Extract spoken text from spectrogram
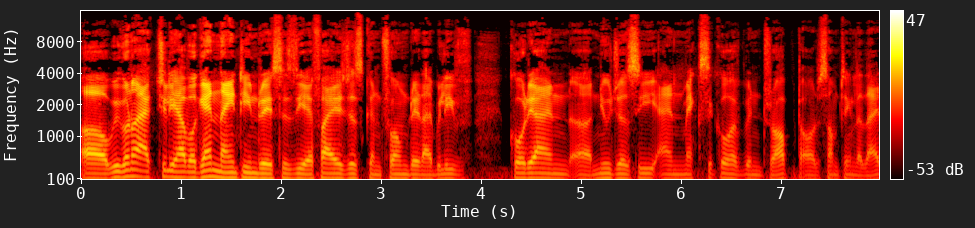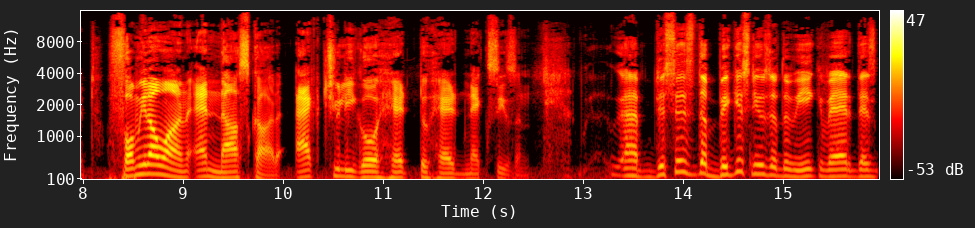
uh, we're going to actually have again 19 races. The FIA has just confirmed it. I believe Korea and uh, New Jersey and Mexico have been dropped or something like that. Formula One and NASCAR actually go head to head next season. Uh, this is the biggest news of the week where there's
